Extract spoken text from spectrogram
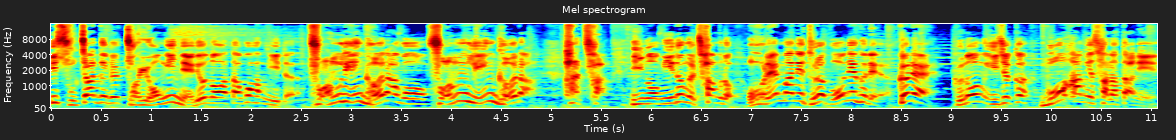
이 숫자들을 조용히 내려놓았다고 합니다. 펑링거라고 펑링거라. 하참 이놈 이름을 참으로 오랜만에 들어보네 그래. 그래 그놈 이제껏 뭐 하며 살았다니?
